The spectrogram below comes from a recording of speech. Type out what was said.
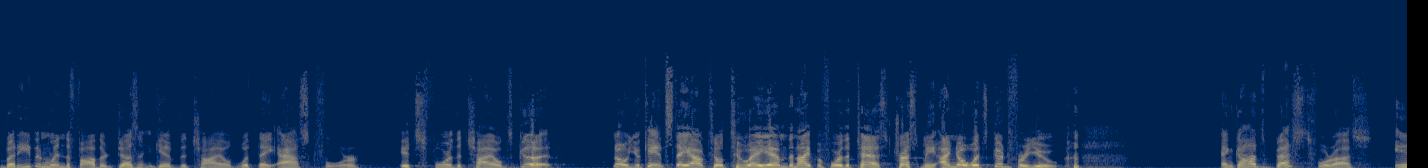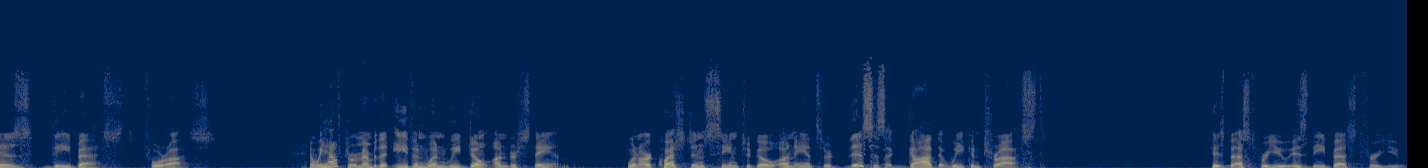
But even when the father doesn't give the child what they ask for, it's for the child's good. No, you can't stay out till 2 a.m. the night before the test. Trust me, I know what's good for you. and God's best for us is the best for us. And we have to remember that even when we don't understand, when our questions seem to go unanswered, this is a God that we can trust. His best for you is the best for you.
